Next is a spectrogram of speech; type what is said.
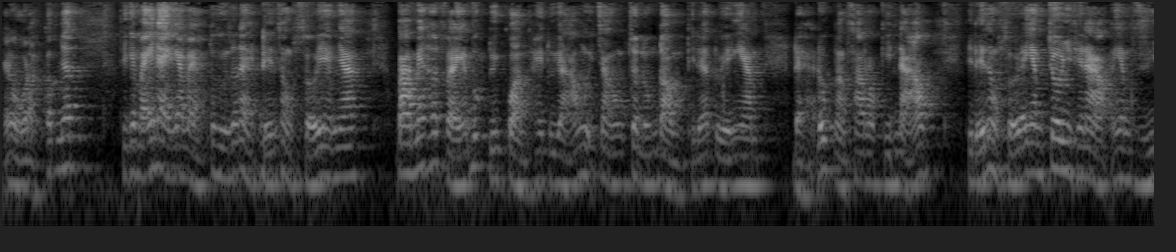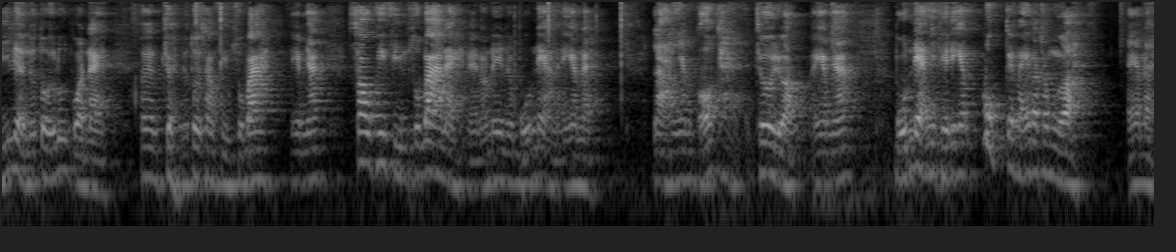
cái đồ đẳng cấp nhất. Thì cái máy này anh em này tôi hướng dẫn này đến dòng sới em nhá. 3 mét hết về anh em đúc túi quần hay túi áo ngụy trang chân ống đồng thì đã tùy anh em để đúc làm sao nó kín đáo. Thì đến dòng sới anh em chơi như thế nào anh em dí liền cho tôi nút quần này sau em chuyển cho tôi sang phím số 3 anh em nhá. Sau khi phím số 3 này này nó lên nó bốn đèn này anh em này là anh em có thể chơi được, anh em nhá. Bốn đèn như thế thì anh em đúc cái máy vào trong người. Anh em này,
